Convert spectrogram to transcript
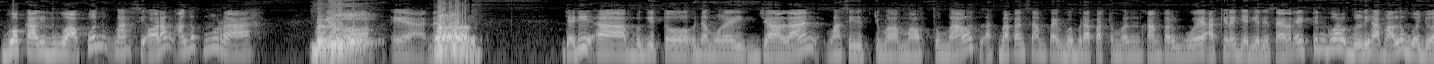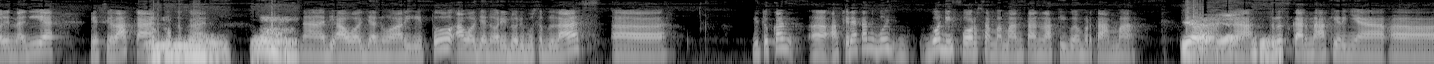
gue kali dua pun masih orang anggap murah Betul. Gitu. Iya. dan- Ah. Jadi eh, begitu udah mulai jalan masih cuma mouth to mouth bahkan sampai beberapa teman kantor gue akhirnya jadi reseller. Eh Tin gue beli sama lu gue jualin lagi ya. Ya silakan gitu kan. Hmm. Nah di awal Januari itu awal Januari 2011 eh itu kan eh, akhirnya kan gue gue divorce sama mantan laki gue yang pertama. Ya, Nah, ya. nah, terus karena akhirnya eh,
